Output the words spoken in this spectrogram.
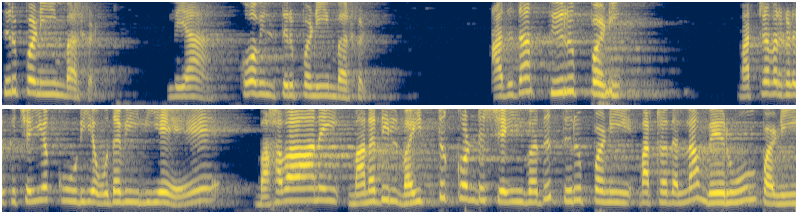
திருப்பணியும்பார்கள். இல்லையா? கோவில் திருப்பணியும்பார்கள். அதுதான் திருப்பணி. மற்றவர்களுக்கு செய்யக்கூடிய உதவியிலேயே பகவானை மனதில் வைத்துக்கொண்டு செய்வது திருப்பணி. மற்றதெல்லாம் வெறும் பணி.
